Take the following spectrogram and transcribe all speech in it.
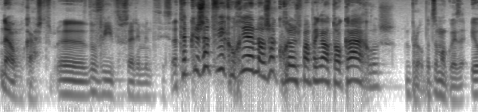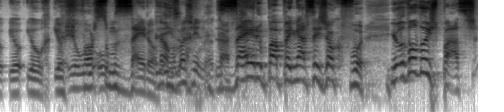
Não, Castro, eh, duvido seriamente disso. Até porque eu já te vi correr, nós já corremos para apanhar autocarros. Bro, vou dizer uma coisa. Eu, eu, eu, eu esforço-me zero. Não, imagina, Castro. Zero para apanhar seja o que for. Eu dou dois passos.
